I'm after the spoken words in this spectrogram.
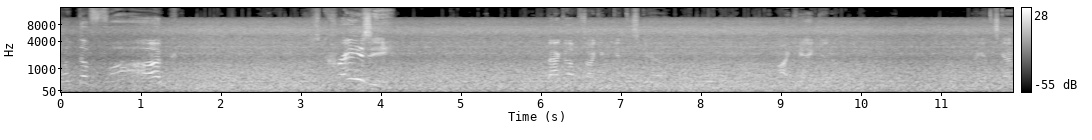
What the fuck? It's crazy! Back up so I can get this guy. Oh, I can't get him. Can I get this guy?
